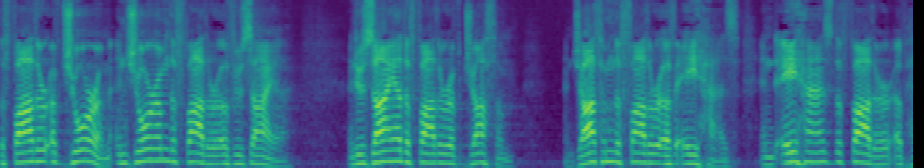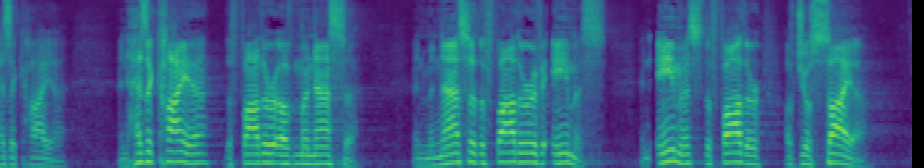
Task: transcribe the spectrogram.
the father of Joram, and Joram the father of Uzziah, and Uzziah the father of Jotham, and Jotham the father of Ahaz, and Ahaz the father of Hezekiah, and Hezekiah the father of Manasseh, and Manasseh the father of Amos, and Amos the father of Josiah,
